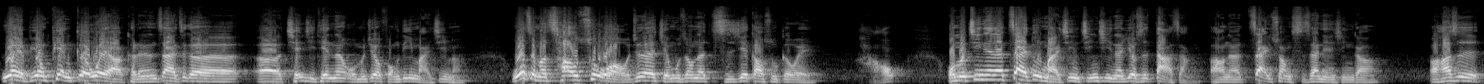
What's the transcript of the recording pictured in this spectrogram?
我也不用骗各位啊，可能在这个呃前几天呢，我们就逢低买进嘛。我怎么操作哦？我就在节目中呢，直接告诉各位。好，我们今天呢再度买进经济呢，又是大涨，然后呢再创十三年新高啊。它是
